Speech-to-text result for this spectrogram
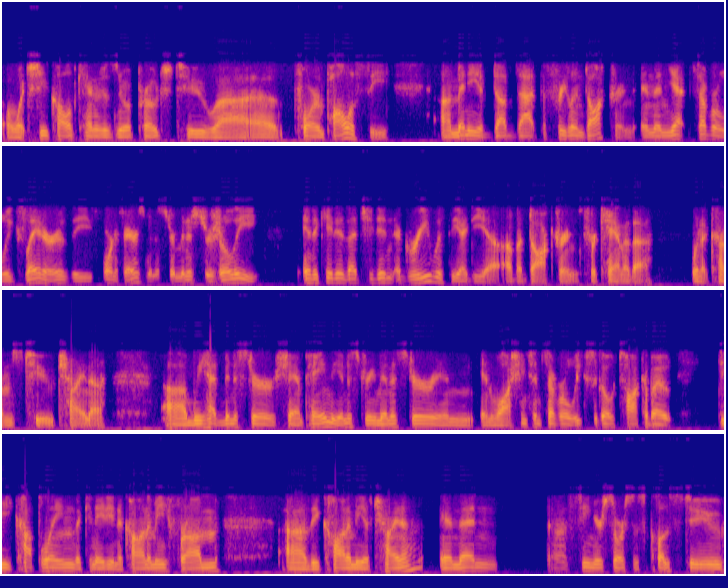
or what she called Canada's new approach to uh, foreign policy. Uh, many have dubbed that the Freeland Doctrine. And then yet several weeks later, the Foreign Affairs Minister, Minister Joly, indicated that she didn't agree with the idea of a doctrine for Canada when it comes to China. Um, we had Minister Champagne, the industry minister in, in Washington several weeks ago, talk about decoupling the Canadian economy from uh, the economy of China. And then uh, senior sources close to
